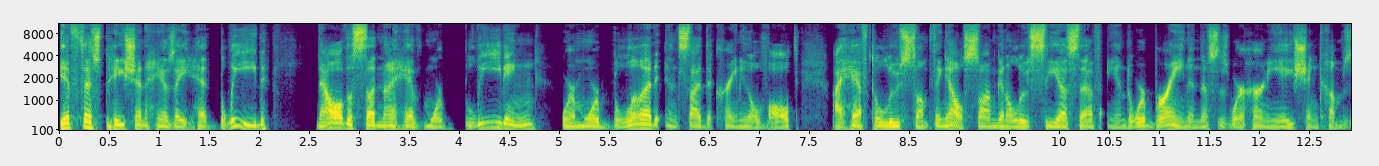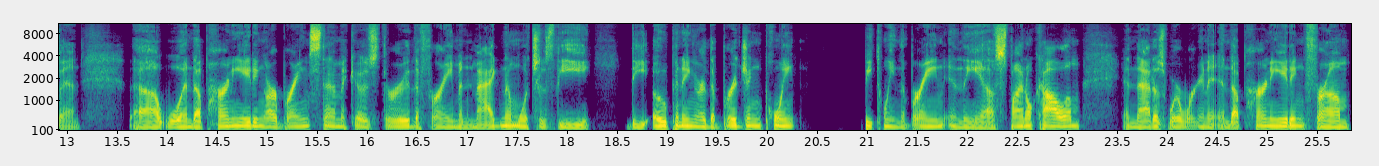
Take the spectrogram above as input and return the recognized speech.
If this patient has a head bleed, now all of a sudden I have more bleeding or more blood inside the cranial vault. I have to lose something else. So I'm going to lose CSF and or brain. And this is where herniation comes in. Uh, we'll end up herniating our brain stem. It goes through the foramen magnum, which is the the opening or the bridging point between the brain and the uh, spinal column. And that is where we're going to end up herniating from.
